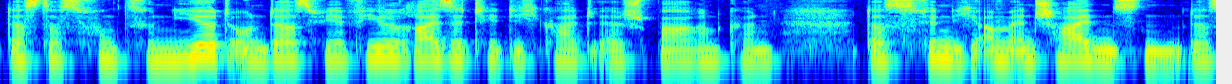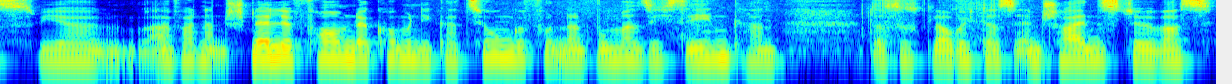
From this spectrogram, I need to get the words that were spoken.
dass das funktioniert und dass wir viel Reisetätigkeit äh, sparen können. Das finde ich am entscheidendsten, dass wir einfach eine schnelle Form der Kommunikation gefunden haben, wo man sich sehen kann. Das ist, glaube ich, das Entscheidendste, was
